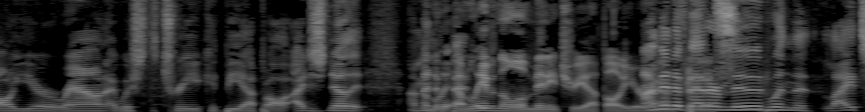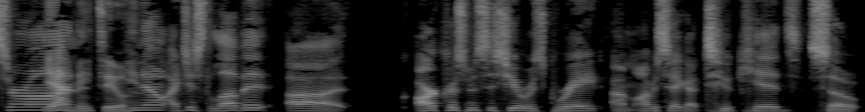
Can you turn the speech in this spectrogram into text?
all year around. I wish the tree could be up all. I just know that I'm, I'm, in a be- I'm leaving the little mini tree up all year I'm in a better this. mood when the lights are on. Yeah, me too. You know, I just love it. Uh, our Christmas this year was great. Um, obviously, I got two kids, so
